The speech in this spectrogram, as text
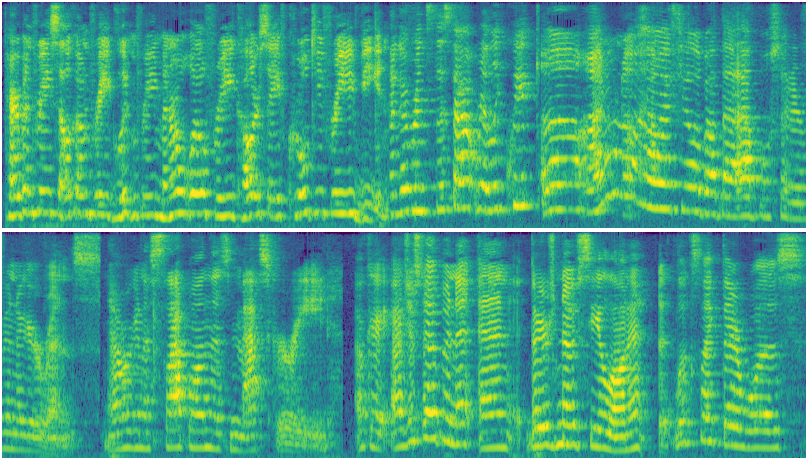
Paraben free, silicone free, gluten free, mineral oil free, color safe, cruelty free, vegan. I'm gonna rinse this out really quick. Uh, I don't know how I feel about that apple cider vinegar rinse. Now we're gonna slap on this masquerade. Okay, I just opened it and there's no seal on it. It looks like there was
